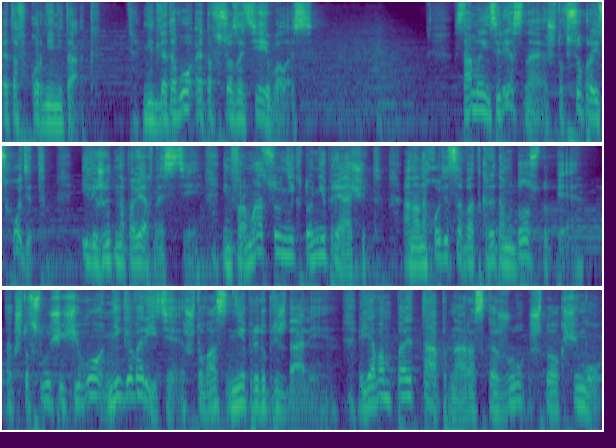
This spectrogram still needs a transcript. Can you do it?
это в корне не так. Не для того это все затеивалось. Самое интересное, что все происходит и лежит на поверхности. Информацию никто не прячет, она находится в открытом доступе. Так что в случае чего не говорите, что вас не предупреждали. Я вам поэтапно расскажу, что к чему,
